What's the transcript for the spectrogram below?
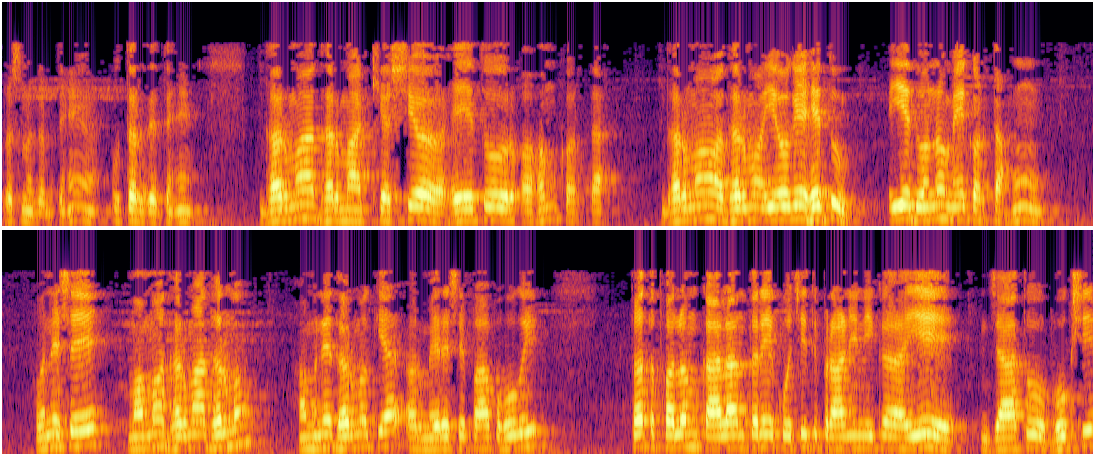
प्रश्न करते हैं, उत्तर देते हैं। धर्म धर्माख्य हेतु और अहम करता। धर्म अधर्म, ये हो गए हेतु। ये दोनों मैं करता हूँ। होने से मम धर्मा धर्म, हमने धर्म किया और मेरे से पाप हो गई। तत्फलम कालांतरे क्वचित प्राणी निका ये जातो भोक्ष्य।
